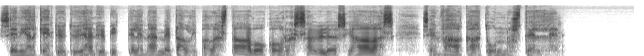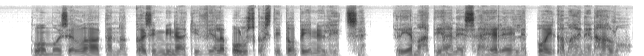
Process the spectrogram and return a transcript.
Sen jälkeen tyytyi hän hypittelemään metallipalasta avokourassa ylös ja alas sen vaakaa tunnustellen. Tuommoisen laatan nakkaisin minäkin vielä pulskasti topin ylitse, riemahti hänessä hereille poikamainen halu.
